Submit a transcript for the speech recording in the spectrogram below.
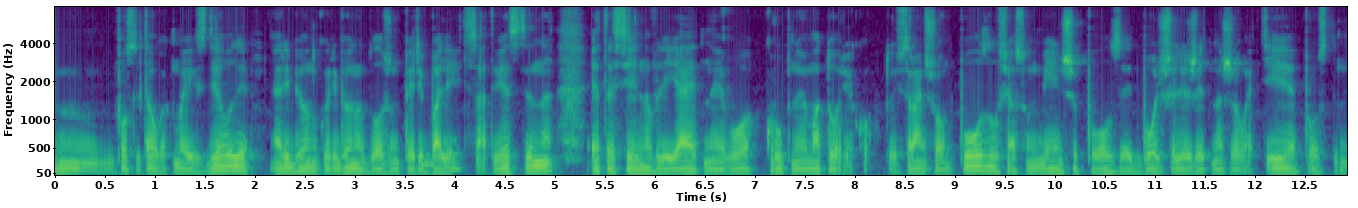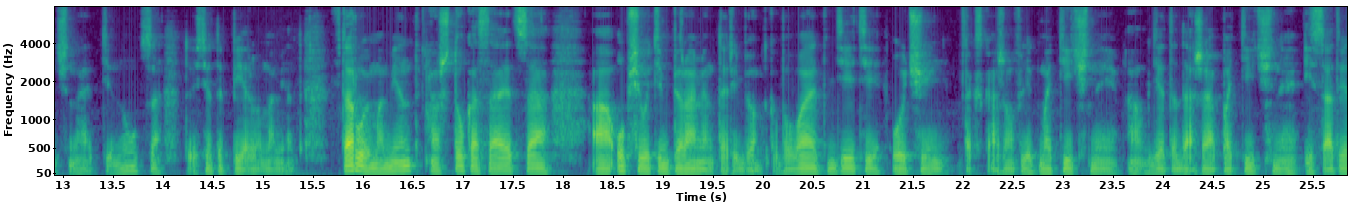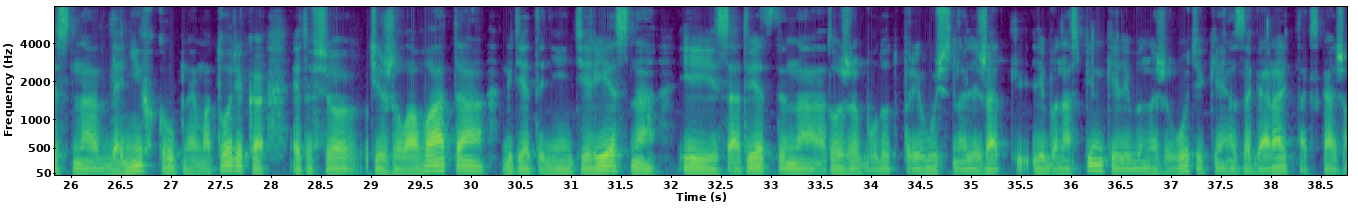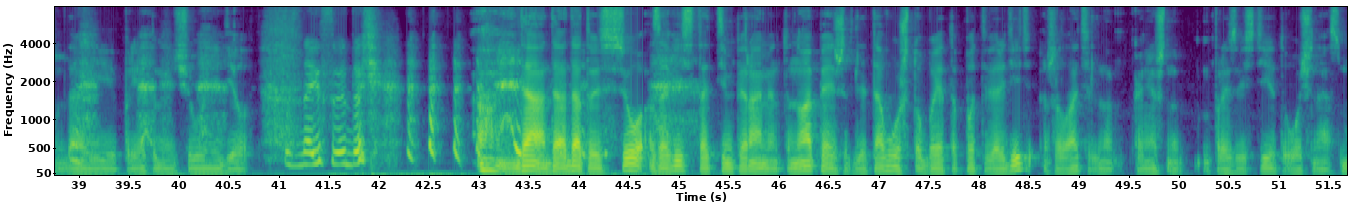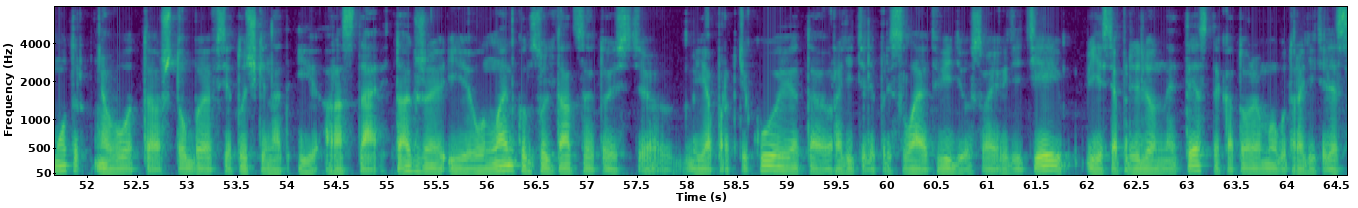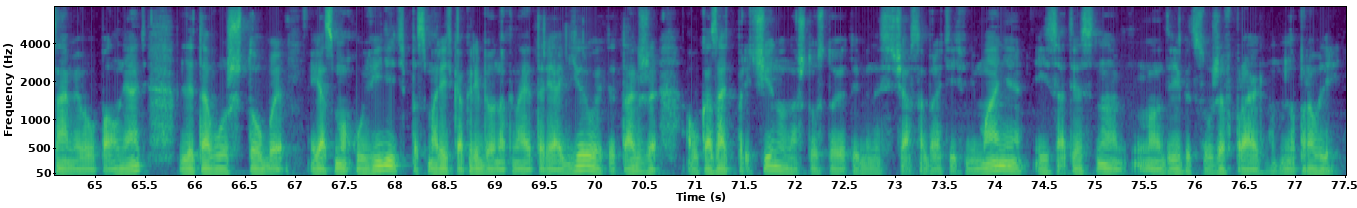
после того, как мы их сделали ребенку, ребенок должен переболеть. Соответственно, это сильно влияет на его крупную моторику. То есть раньше он ползал, сейчас он меньше ползает, больше лежит на животе, просто начинает тянуться. То есть это первый момент. Второй момент, что касается общего темперамента ребенка. Бывают дети очень, так скажем, флегматичные, а, где-то даже апатичные. И, соответственно, для них крупная моторика – это все тяжеловато, где-то неинтересно. И, соответственно, тоже будут преимущественно лежать либо на спинке, либо на животике, загорать, так скажем, да, и при этом ничего не делать. Узнаю свою дочь. Да, да, да, то есть все зависит от темперамента. Но опять же, для того, чтобы это подтвердить, желательно, конечно, произвести это очный осмотр, вот, чтобы все точки над «и» расставить. Также и онлайн-консультация, то есть э, я практикую это, родители присылают видео своих детей, есть определенные тесты, которые могут родители сами выполнять для того, чтобы я смог увидеть, посмотреть, как ребенок на это реагирует, и также указать причину, на что стоит именно сейчас обратить внимание и, соответственно, двигаться уже в правильном направлении.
